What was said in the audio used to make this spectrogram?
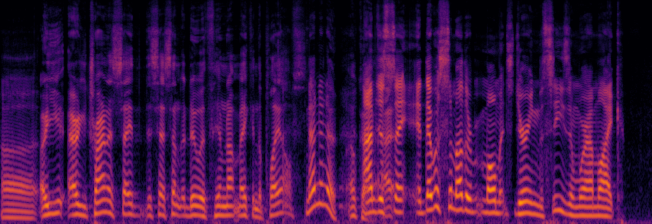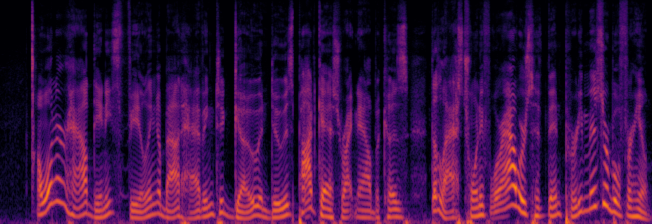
Uh, Are you are you trying to say that this has something to do with him not making the playoffs? No, no, no. Okay, I'm just I- saying there was some other moments during the season where I'm like, I wonder how Denny's feeling about having to go and do his podcast right now because the last 24 hours have been pretty miserable for him.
